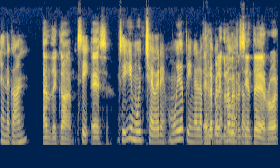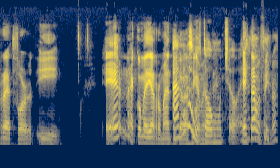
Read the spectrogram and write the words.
And the Gun. and the Gun. Sí. Esa. Sí, muy chévere, muy de pinga la Es película. la película me más gustó. reciente de Robert Redford y es una comedia romántica, A mí me básicamente. gustó mucho. Es Está muy fino.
